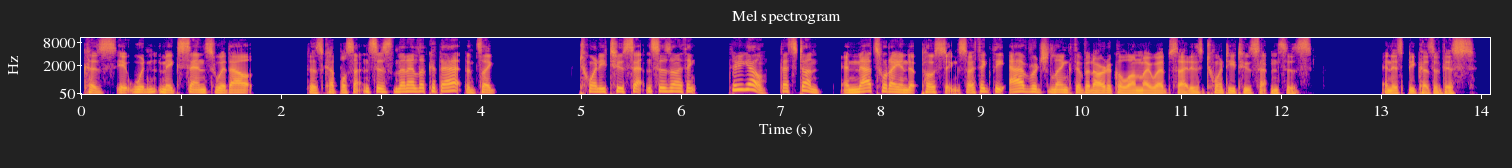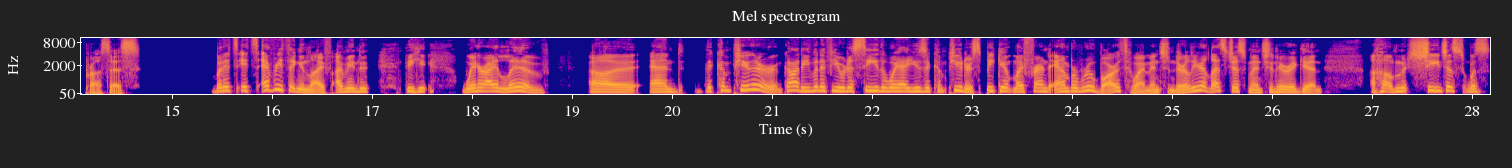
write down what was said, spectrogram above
because it wouldn't make sense without those couple sentences. And then I look at that, it's like 22 sentences, and I think, there you go, that's done. And that's what I end up posting. So I think the average length of an article on my website is 22 sentences. And it's because of this process. But it's it's everything in life. I mean, the where I live, uh, and the computer. God, even if you were to see the way I use a computer, speaking of my friend Amber Rubarth, who I mentioned earlier, let's just mention her again. Um, she just was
